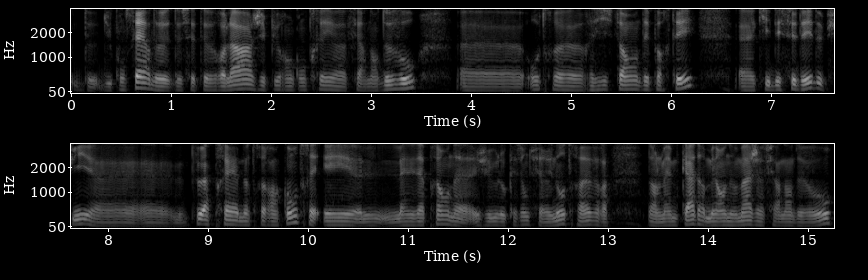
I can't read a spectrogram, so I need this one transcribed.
du concert de, de cette œuvre-là, j'ai pu rencontrer euh, Fernand Deveau, autre résistant déporté, euh, qui est décédé depuis euh, peu après notre rencontre. Et, l'année d'après, j'ai eu l'occasion de faire une autre œuvre dans le même cadre, mais en hommage à Fernand Deveau.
